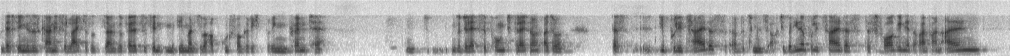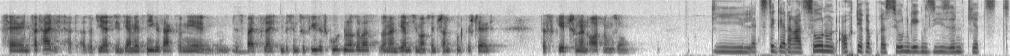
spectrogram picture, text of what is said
Und deswegen ist es gar nicht so leicht, sozusagen so Fälle zu finden, mit denen man es überhaupt gut vor Gericht bringen könnte. Und so der letzte Punkt vielleicht noch, also dass die Polizei das, äh, beziehungsweise auch die Berliner Polizei, das, das Vorgehen jetzt auch einfach in allen Fällen verteidigt hat. Also die, hat, die haben jetzt nie gesagt, so nee, das war jetzt vielleicht ein bisschen zu viel des Guten oder sowas, sondern die haben sich immer auf den Standpunkt gestellt, das geht schon in Ordnung so. Die letzte Generation und auch die Repression gegen sie sind jetzt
